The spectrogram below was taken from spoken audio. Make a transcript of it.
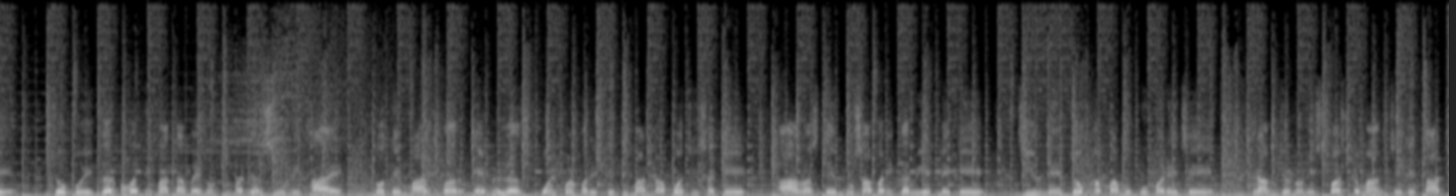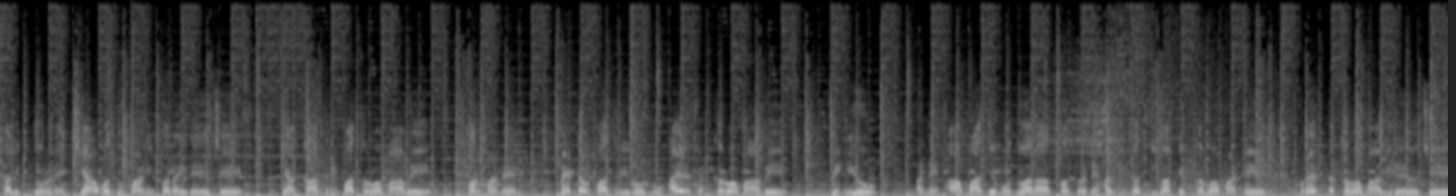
જો કોઈ ગર્ભવતી માતા બહેનો ઇમરજન્સી ઊભી થાય, તો તે માર્ગ પર એમ્બ્યુલન્સ કોઈ પણ પરિસ્થિતિમાં ન પહોંચી શકે. આ રસ્તે મુસાફરી કરવી એટલે કે જીવને જોખમમાં મૂકવું પડે છે. ગ્રામજનોની સ્પષ્ટ માંગ છે કે તાત્કાલિક ધોરણે જ્યાં વધુ પાણી ભરાઈ રહે છે, ત્યાં કાંકરી પાથરવામાં આવે. પરમાનન્ટ મેટલ પાથરી રોડનું આયોજન કરવામાં આવે. વીડિયો અને આ માધ્યમો દ્વારા તંત્રને હકીકતથી વાકેફ કરવા માટે પ્રયત્ન કરવામાં આવી રહ્યો છે.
